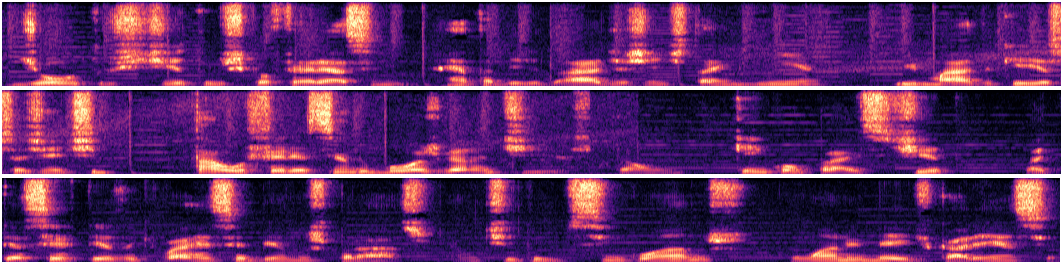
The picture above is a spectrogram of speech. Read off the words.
de outros títulos que oferecem rentabilidade, a gente está em linha. E mais do que isso, a gente está oferecendo boas garantias. Então, quem comprar esse título vai ter a certeza que vai receber nos prazos. É um título de cinco anos, um ano e meio de carência,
